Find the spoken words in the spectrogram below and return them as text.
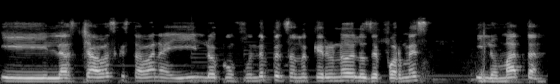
y las chavas que estaban ahí lo confunden pensando que era uno de los deformes y lo matan.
